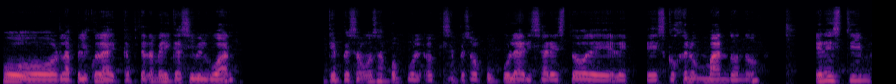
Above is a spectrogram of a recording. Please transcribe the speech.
por la película de Capitán América Civil War que empezamos a o que se empezó a popularizar esto de, escoger un bando, ¿no? ¿Eres Team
